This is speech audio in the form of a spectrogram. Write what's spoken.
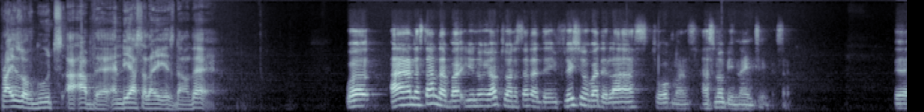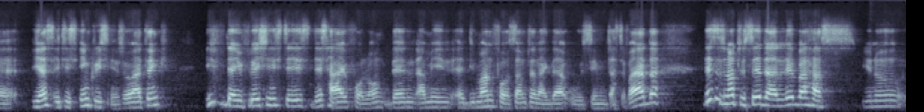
prices of goods are up there and their salary is down there. Well, I understand that, but you know you have to understand that the inflation over the last 12 months has not been 19%. The, yes, it is increasing. So I think if the inflation stays this high for long, then I mean, a demand for something like that would seem justified. This is not to say that labor has, you know,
